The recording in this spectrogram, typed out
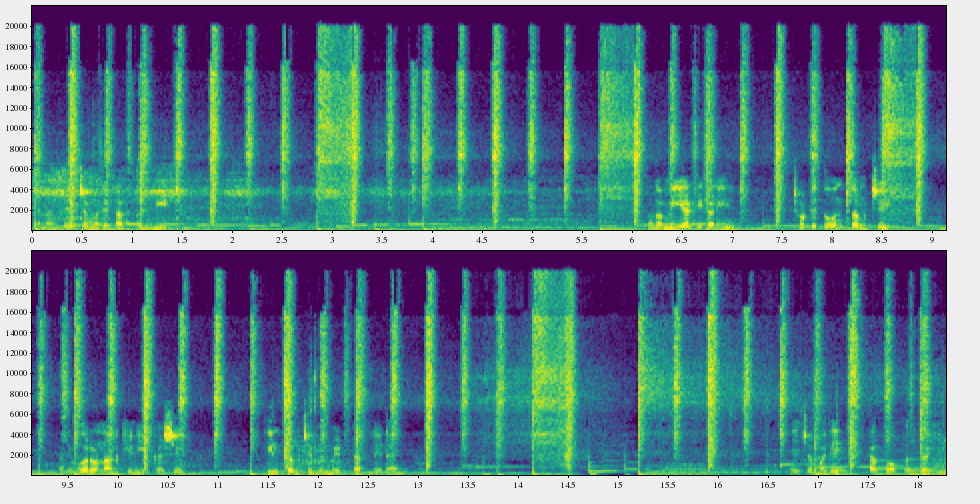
त्यानंतर याच्यामध्ये टाकतो मीठ. बघा मी या ठिकाणी छोटे दोन चमचे आणि वरून आणखीन एक असे तीन चमचे मी मीठ टाकलेलं आहे. याच्यामध्ये टाकू आपण दही.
